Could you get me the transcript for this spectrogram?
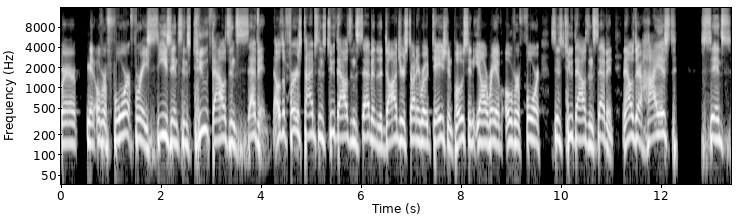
where he had over four for a season since 2007. That was the first time since 2007 that the Dodgers starting rotation posted an ERA of over four since 2007. And that was their highest since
